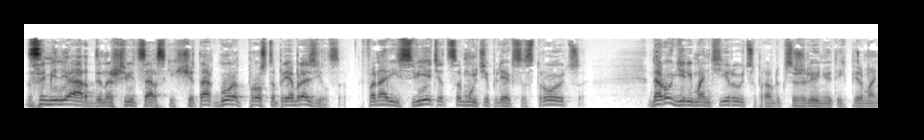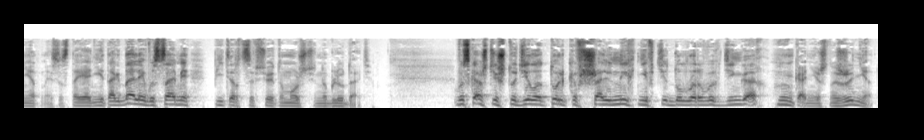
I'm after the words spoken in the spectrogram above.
За миллиарды на швейцарских счетах город просто преобразился. Фонари светятся, мультиплексы строятся, дороги ремонтируются, правда, к сожалению, это их перманентное состояние и так далее. Вы сами, питерцы, все это можете наблюдать. Вы скажете, что дело только в шальных нефтедолларовых деньгах? Хм, конечно же нет.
